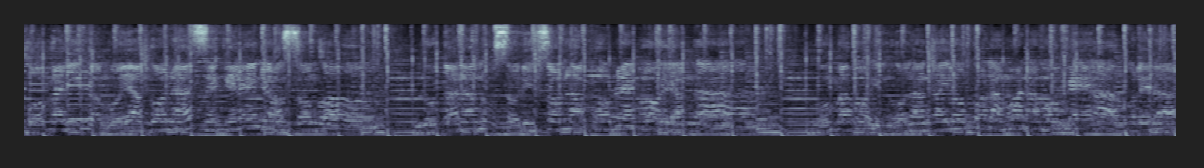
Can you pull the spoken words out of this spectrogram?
Mponga likambo yango nasekele nyonsongo luka nanu solutio na probleme oyanga. Kumba bolingo na ngai lokola mwana moke akolela.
